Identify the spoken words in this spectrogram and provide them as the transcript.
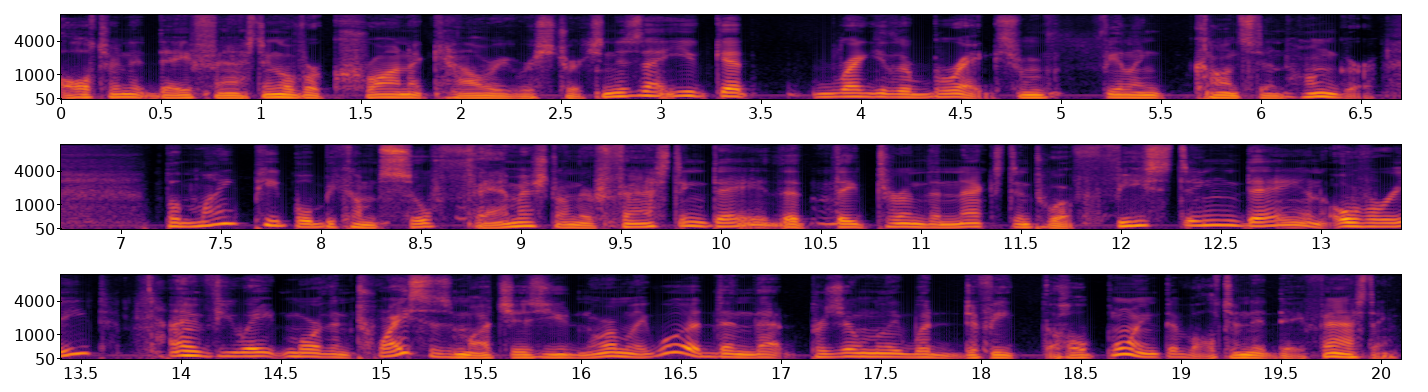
alternate day fasting over chronic calorie restriction is that you get regular breaks from feeling constant hunger. But might people become so famished on their fasting day that they turn the next into a feasting day and overeat? I mean, if you ate more than twice as much as you normally would, then that presumably would defeat the whole point of alternate day fasting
